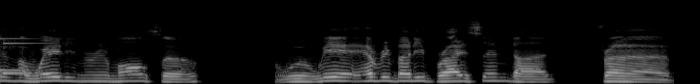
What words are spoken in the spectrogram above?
in the waiting room also. We, we everybody, Bryson Dodd from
